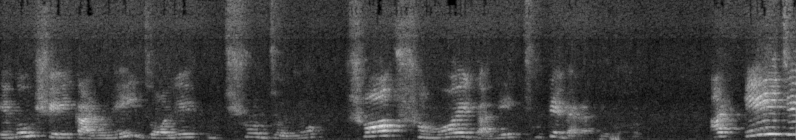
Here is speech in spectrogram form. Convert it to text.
এবং সেই কারণেই জলের উৎসর জন্য সব সময় তাদের ছুটে বেড়াতে হতো। আর এই যে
